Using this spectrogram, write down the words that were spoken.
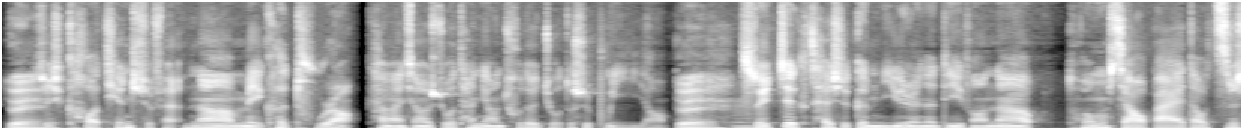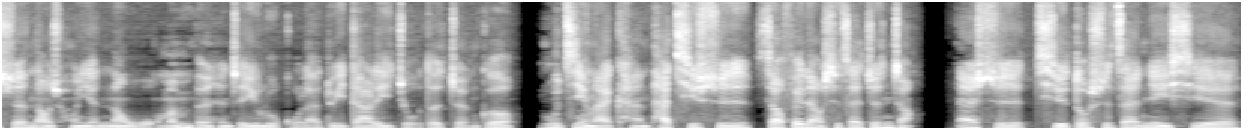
对，这是靠天吃饭。那每颗土壤，开玩笑说，它酿出的酒都是不一样。对，所以这个才是更迷人的地方。那从小白到资深到从业，那我们本身这一路过来，对意大利酒的整个路径来看，它其实消费量是在增长。但是其实都是在那些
